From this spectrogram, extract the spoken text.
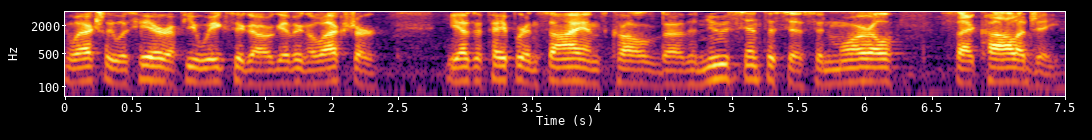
who actually was here a few weeks ago giving a lecture. He has a paper in Science called uh, The New Synthesis in Moral Psychology.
